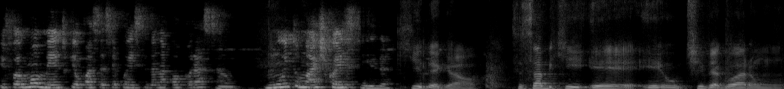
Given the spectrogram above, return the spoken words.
E foi o momento que eu passei a ser conhecida na corporação. Muito mais conhecida. Que legal. Você sabe que é, eu tive agora um,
